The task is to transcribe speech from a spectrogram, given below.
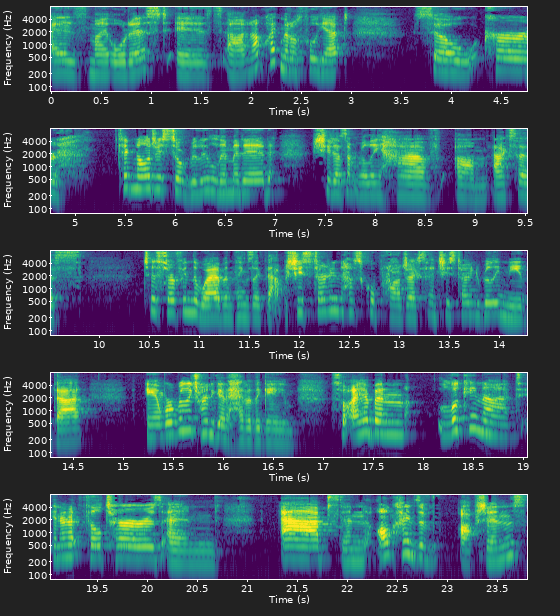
as my oldest is uh, not quite middle school yet, so her technology is still really limited. She doesn't really have um, access to surfing the web and things like that, but she's starting to have school projects and she's starting to really need that, and we're really trying to get ahead of the game. So I have been looking at internet filters and apps and all kinds of options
